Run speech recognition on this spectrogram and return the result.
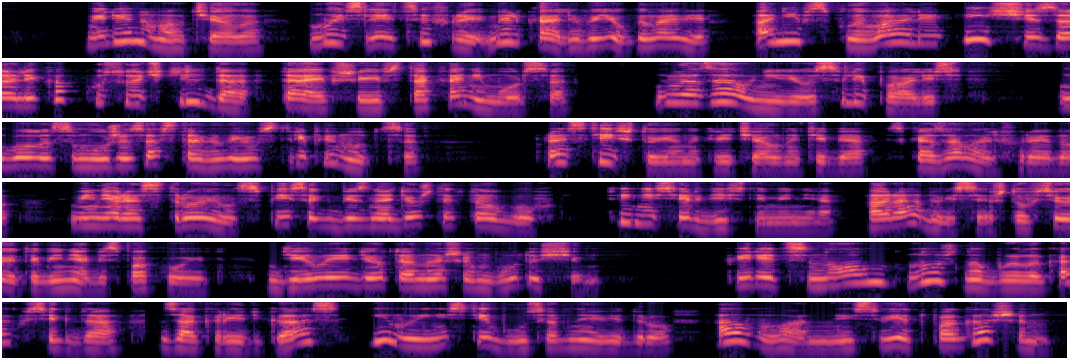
Милена молчала. Мысли и цифры мелькали в ее голове. Они всплывали и исчезали, как кусочки льда, таявшие в стакане морса. Глаза у нее слепались. Голос мужа заставил ее встрепенуться. «Прости, что я накричал на тебя», — сказал Альфредо. «Меня расстроил список безнадежных долгов. Ты не сердись на меня, а радуйся, что все это меня беспокоит. Дело идет о нашем будущем». Перед сном нужно было, как всегда, закрыть газ и вынести мусорное ведро. А в ванной свет погашен?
